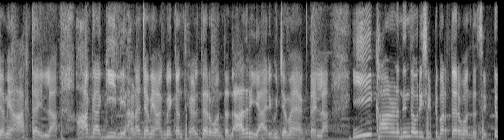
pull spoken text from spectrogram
ಜಮೆ ಆಗ್ತಾ ಇಲ್ಲ. ಹಾಗಾಗಿ ಇಲ್ಲಿ ಹಣ ಜಮೆ ಆಗಬೇಕಂತ ಹೇಳ್ತಾ ಇರುವಂಥದ್ದು ಆದರೆ ಯಾರಿಗೂ ಜಮೆ ಆಗ್ತಾ ಇಲ್ಲ. ಈ ಕಾರಣದಿಂದ ಅವ್ರಿಗೆ ಸಿಟ್ಟು ಬರ್ತಾ ಇರುವಂಥದ್ದು ಸಿಟ್ಟು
